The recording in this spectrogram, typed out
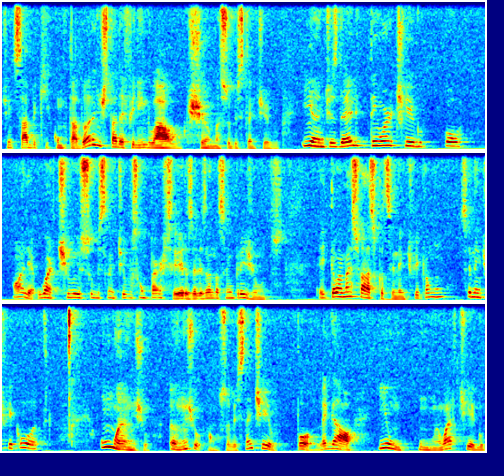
A gente sabe que computador a gente está definindo algo que chama substantivo. E antes dele tem o artigo. Pô, olha, o artigo e o substantivo são parceiros, eles andam sempre juntos. Então é mais fácil quando você identifica um, você identifica o outro. Um anjo. Anjo é um substantivo. Pô, legal. E um, um é um artigo.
